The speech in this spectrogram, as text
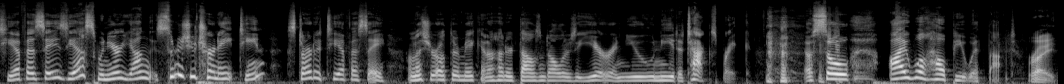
TFSAs, yes, when you're young, as soon as you turn 18, start a TFSA, unless you're out there making $100,000 a year and you need a tax break. So I will help you with that. Right.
